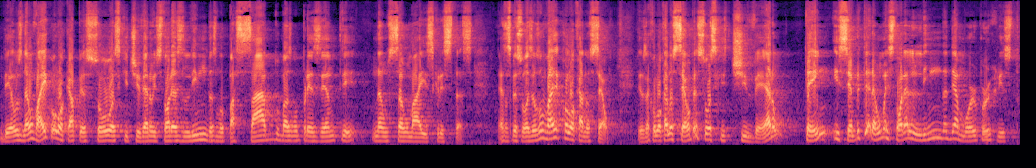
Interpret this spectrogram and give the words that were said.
Deus não vai colocar pessoas que tiveram histórias lindas no passado, mas no presente não são mais cristãs. Essas pessoas Deus não vai colocar no céu. Deus vai colocar no céu pessoas que tiveram, têm e sempre terão uma história linda de amor por Cristo,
